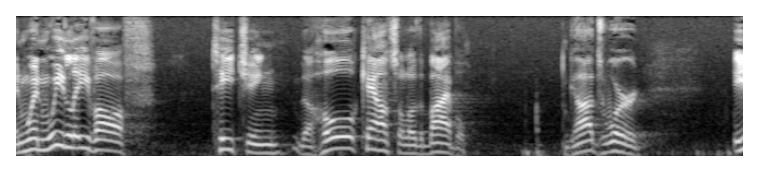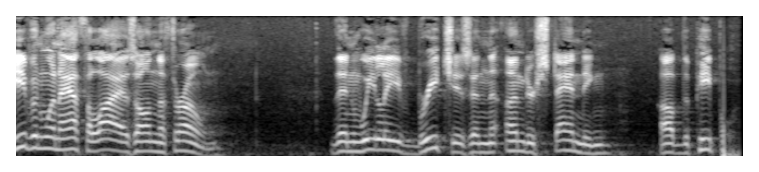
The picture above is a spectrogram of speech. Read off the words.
And when we leave off teaching the whole counsel of the Bible, God's Word, even when Athaliah is on the throne, then we leave breaches in the understanding of the people.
